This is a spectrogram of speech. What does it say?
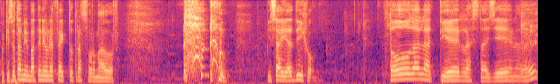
Porque eso también va a tener un efecto transformador. Isaías dijo, toda la tierra está llena de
